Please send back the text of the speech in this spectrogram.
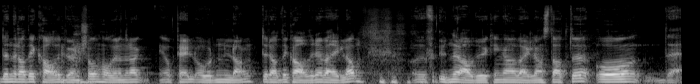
Den radikale Bjørnson holder en appell over den langt radikalere Wergeland under avduking av Wergeland-statue. Og det,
